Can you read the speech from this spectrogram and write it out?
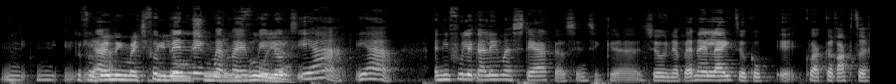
De ja, verbinding met je biologische moeder, met mijn biologische... Ja, ja. En die voel ik alleen maar sterker sinds ik eh, een zoon heb. En hij lijkt ook op, eh, qua karakter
